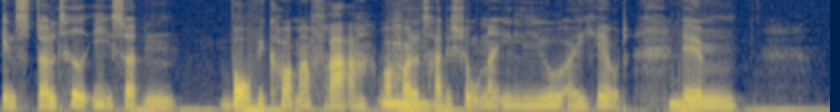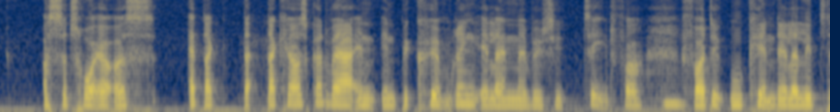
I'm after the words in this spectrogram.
en stolthed i sådan, hvor vi kommer fra, og Mm. holde traditioner i live og i hævd. Mm. Øhm, og så tror jeg også, at der, der, der kan også godt være en, en bekymring eller en nervøsitet for, Mm. for det ukendte, eller lidt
